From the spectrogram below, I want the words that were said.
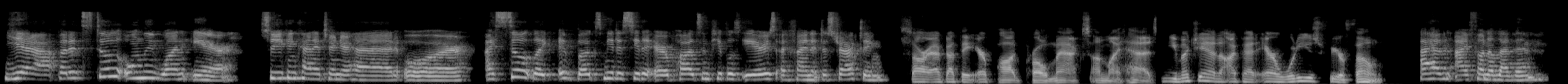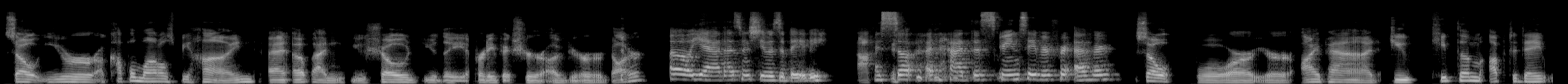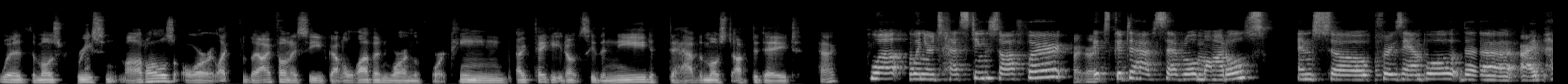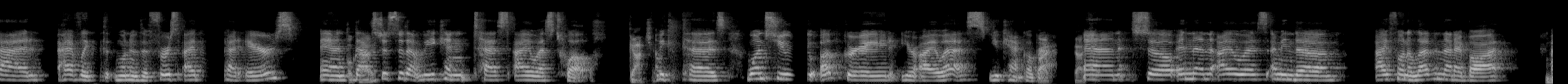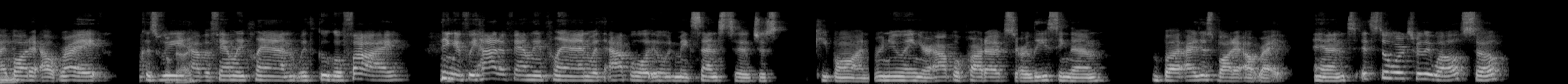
yeah, but it's still only one ear. So you can kind of turn your head, or I still like it bugs me to see the AirPods in people's ears. I find it distracting. Sorry, I've got the AirPod Pro Max on my head. You mentioned you had an iPad Air. What do you use for your phone? I have an iPhone 11. So you're a couple models behind, and, oh, and you showed you the pretty picture of your daughter. Oh yeah, that's when she was a baby. Ah. I still I've had this screensaver forever. So for your iPad, do you keep them up to date with the most recent models? Or like for the iPhone, I see you've got 11, we're on the 14. I take it you don't see the need to have the most up to date tech? Well, when you're testing software, right, right. it's good to have several models. And so, for example, the iPad, I have like one of the first iPad Airs, and okay. that's just so that we can test iOS 12. Gotcha. Because once you upgrade your iOS, you can't go back. Right. Gotcha. And so, and then the iOS, I mean, the iPhone 11 that I bought, mm-hmm. I bought it outright because we okay. have a family plan with Google Fi. I think if we had a family plan with Apple, it would make sense to just keep on renewing your Apple products or leasing them. But I just bought it outright and it still works really well. So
